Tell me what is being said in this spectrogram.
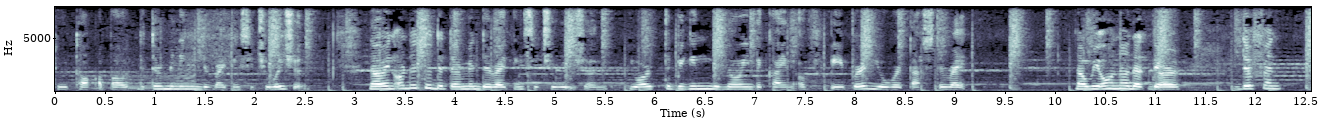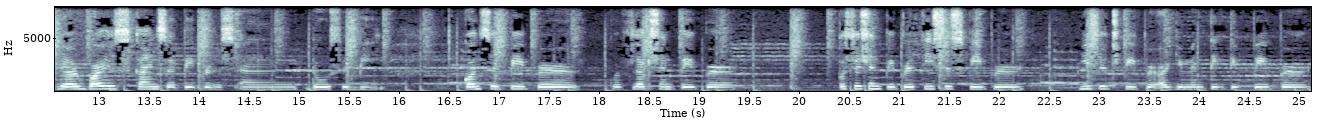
to talk about determining the writing situation. Now, in order to determine the writing situation, you are to begin with knowing the kind of paper you were tasked to write. Now we all know that there are different there are various kinds of papers and those would be concept paper, reflection paper, position paper, thesis paper, research paper, argumentative paper,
